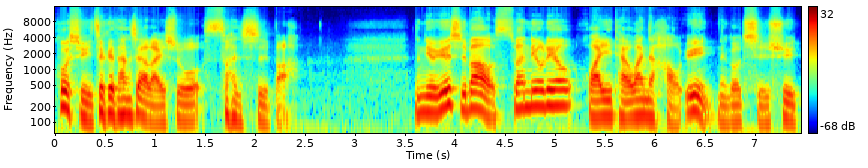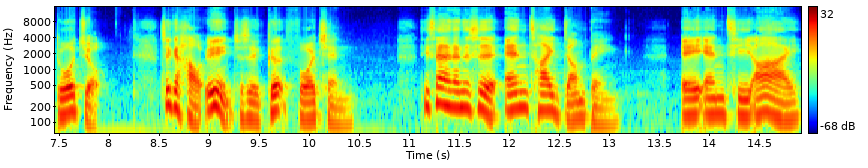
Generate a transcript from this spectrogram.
或许这个当下来说算是吧。那《纽约时报》酸溜溜怀疑台湾的好运能够持续多久？这个好运就是 good fortune。第三个单词是 anti-dumping，a n t i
